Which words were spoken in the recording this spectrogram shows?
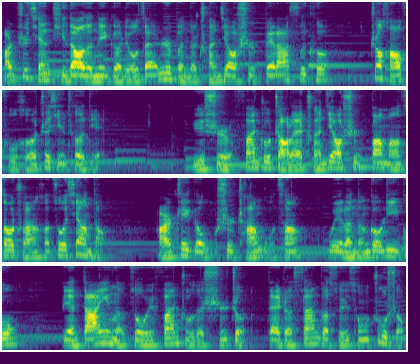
而之前提到的那个留在日本的传教士贝拉斯科，正好符合这些特点。于是藩主找来传教士帮忙造船和做向导，而这个武士长谷仓为了能够立功。便答应了作为藩主的使者，带着三个随从助手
